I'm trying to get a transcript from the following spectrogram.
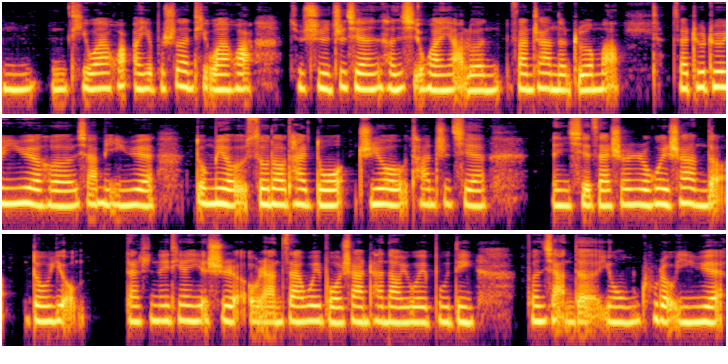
嗯嗯，题外话啊，也不算题外话，就是之前很喜欢亚伦翻唱的歌嘛，在 QQ 音乐和虾米音乐都没有搜到太多，只有他之前嗯写在生日会上的都有。但是那天也是偶然在微博上看到一位布丁分享的用酷狗音乐，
